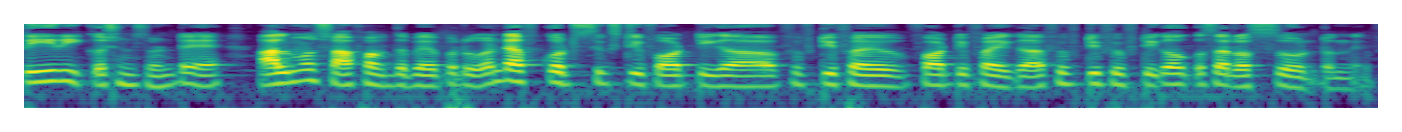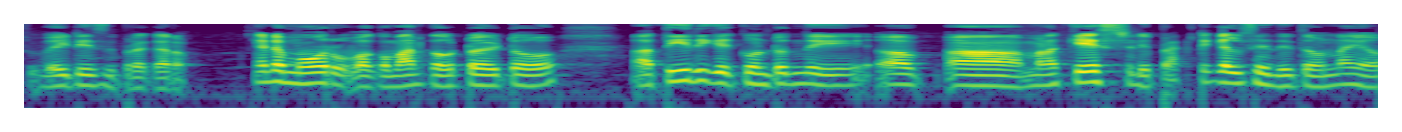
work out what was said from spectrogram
theory questions ఉంటే almost half of the paper అంటే అఫ్ కోర్స్ సిక్స్టీ ఫార్టీగా ఫిఫ్టీ ఫైవ్ ఫార్టీ ఫైవ్గా ఫిఫ్టీ ఫిఫ్టీగా ఒకసారి వస్తూ ఉంటుంది వెయిటేజీ ప్రకారం. అంటే మోర్ ఒక మార్క్ ఒకటో ఇటో థియరీకి ఎక్కువ ఉంటుంది మన కేస్ స్టడీ ప్రాక్టికల్స్ ఏదైతే ఉన్నాయో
